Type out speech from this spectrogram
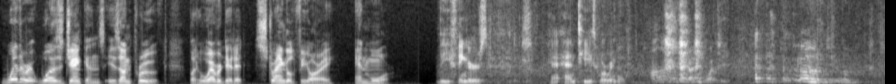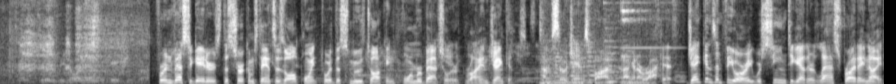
Whether it was Jenkins is unproved, but whoever did it strangled Fiore and more. The fingers and teeth were removed. For investigators, the circumstances all point toward the smooth talking former bachelor, Ryan Jenkins. I'm so James Bond, and I'm gonna rock it. Jenkins and Fiore were seen together last Friday night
